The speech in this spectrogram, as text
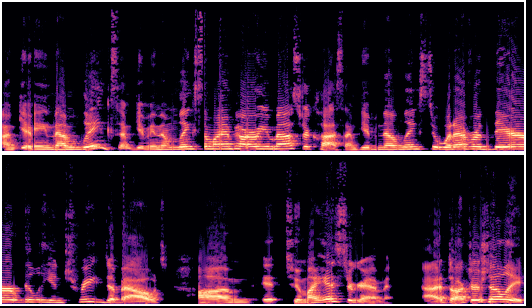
I'm giving them links. I'm giving them links to my Empower You Masterclass. I'm giving them links to whatever they're really intrigued about. Um, it to my Instagram at Dr. Shellie.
